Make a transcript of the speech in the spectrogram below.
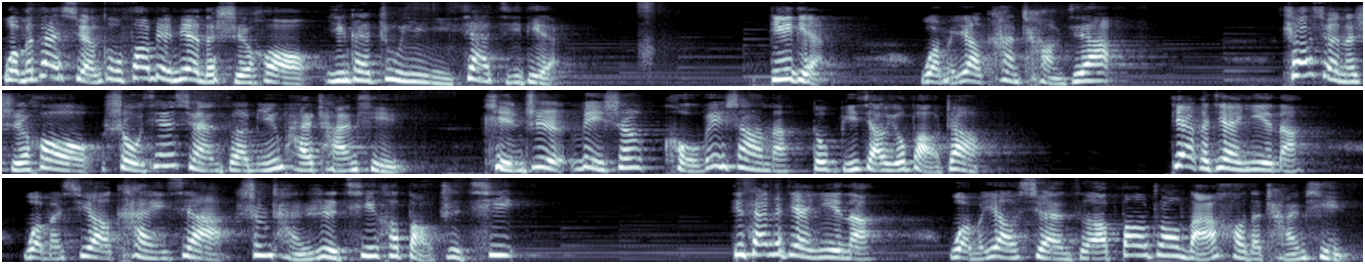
我们在选购方便面的时候，应该注意以下几点。第一点，我们要看厂家，挑选的时候首先选择名牌产品，品质、卫生、口味上呢都比较有保障。第二个建议呢。我们需要看一下生产日期和保质期。第三个建议呢，我们要选择包装完好的产品。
